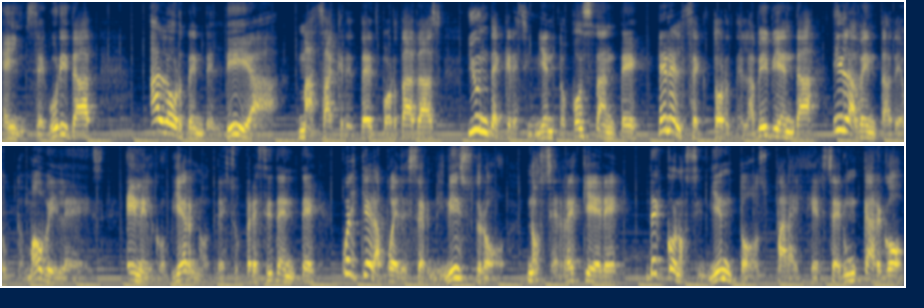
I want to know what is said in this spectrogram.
e inseguridad al orden del día, masacres desbordadas y un decrecimiento constante en el sector de la vivienda y la venta de automóviles. En el gobierno de su presidente, cualquiera puede ser ministro, no se requiere de conocimientos para ejercer un cargo,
